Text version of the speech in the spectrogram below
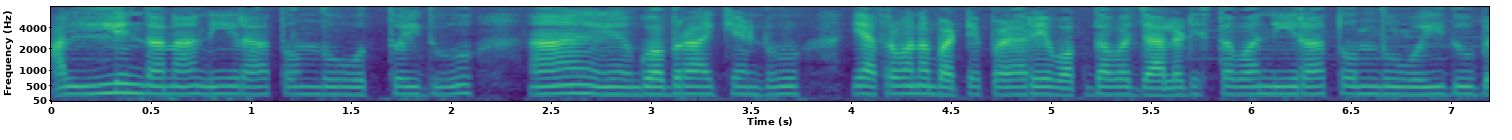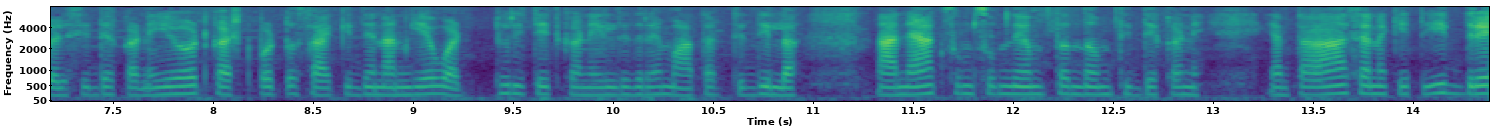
ಅಲ್ಲಿಂದನ ನೀರ ತಂದು ಒತ್ತೊಯ್ದು ಗೊಬ್ಬರ ಹಾಕ್ಯಂಡು ಯಾತ್ರವನ ಬಟ್ಟೆ ಪಳಾರೆ ಒಗ್ದವ, ಜಾಲಡಿಸ್ತವ, ನೀರ ತಂದು ಒಯ್ದು ಬೆಳೆಸಿದ್ದೆ ಕಣೆ. ಏಟ್ ಕಷ್ಟಪಟ್ಟು ಸಾಕಿದ್ದೆ. ನನಗೆ ಒಟ್ಟು ರೀತಿ ಕಣೆ. ಇಲ್ದಿದ್ರೆ ಮಾತಾಡ್ತಿದ್ದಿಲ್ಲ. ನಾನು ಯಾಕೆ ಸುಮ್ಮ ಸುಮ್ಮನೆ ಅಂತಂದು ಅಂತಿದ್ದೆ ಕಣೆ. ಎಂಥ ಸನಕಿತಿ ಇದ್ದರೆ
